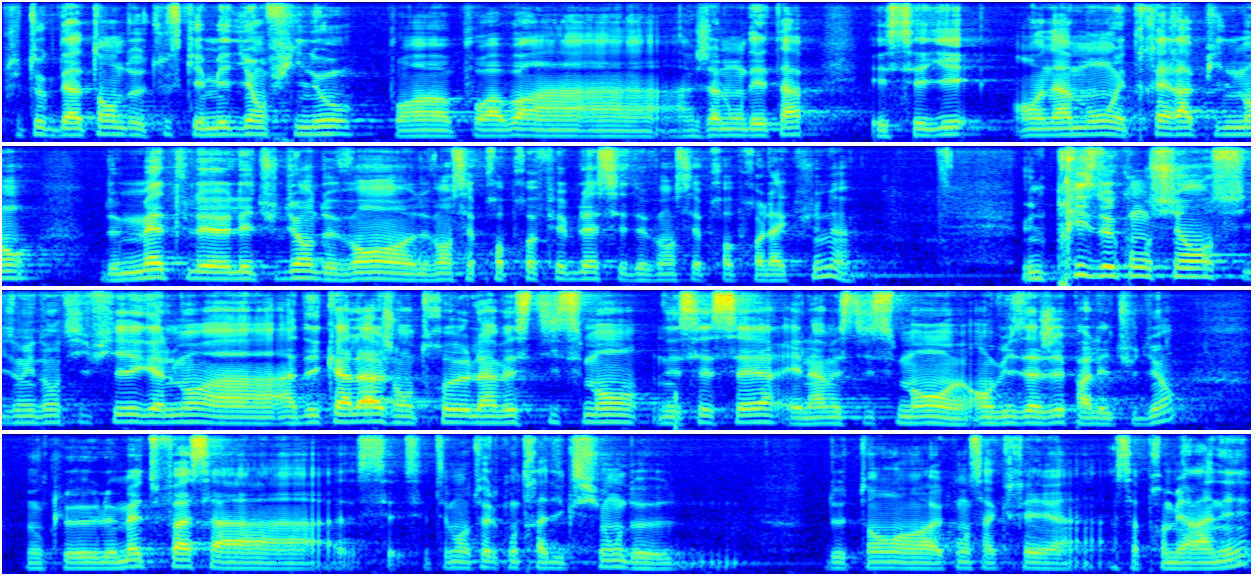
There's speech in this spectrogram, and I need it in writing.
plutôt que d'attendre tout ce qui est médian finaux pour, pour avoir un, jalon d'étape, essayer en amont et très rapidement de mettre l'étudiant devant, devant ses propres faiblesses et devant ses propres lacunes. Une prise de conscience, ils ont identifié également un, décalage entre l'investissement nécessaire et l'investissement euh, envisagé par l'étudiant. Donc le, mettre face à cette éventuelle contradiction de, temps à consacrer à, sa première année,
